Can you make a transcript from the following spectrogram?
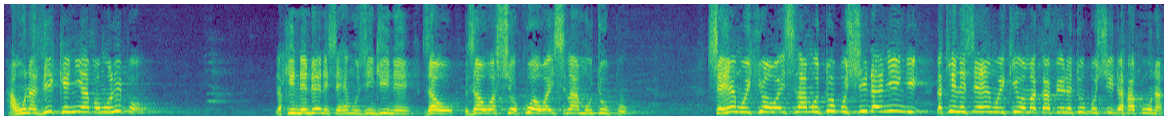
Hamuna dhiki nyie hapo mulipo lakini nendeni sehemu zingine zao, zao wasiokuwa waislamu tupu. Sehemu ikiwa waislamu tupu shida nyingi. Lakini sehemu ikiwa makafiri tupu shida hakuna.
